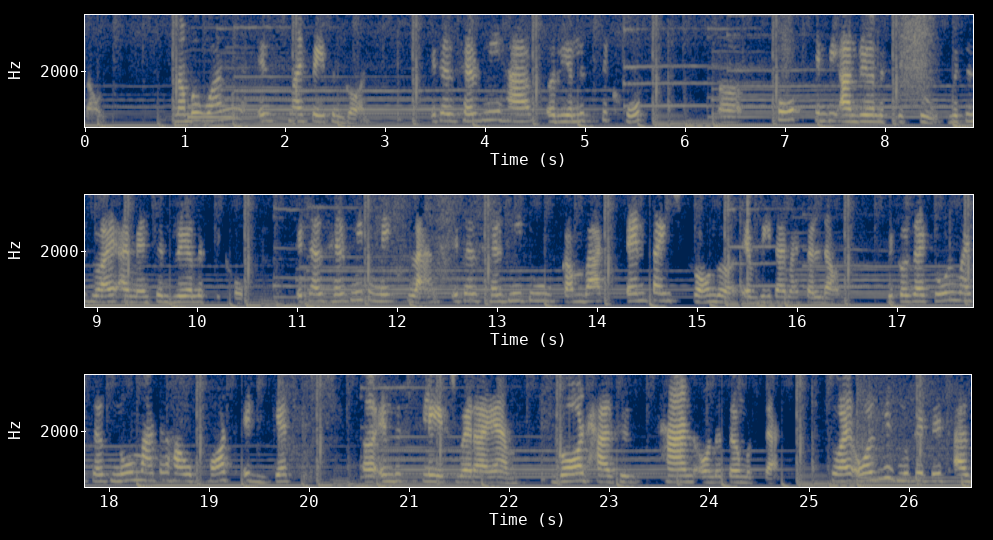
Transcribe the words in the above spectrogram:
around. Number one is my faith in God. It has helped me have a realistic hope. Uh, hope can be unrealistic too, which is why I mentioned realistic hope. It has helped me to make plans. It has helped me to come back 10 times stronger every time I fell down. Because I told myself, no matter how hot it gets uh, in this place where I am, God has his hand on the thermostat so I always look at it as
